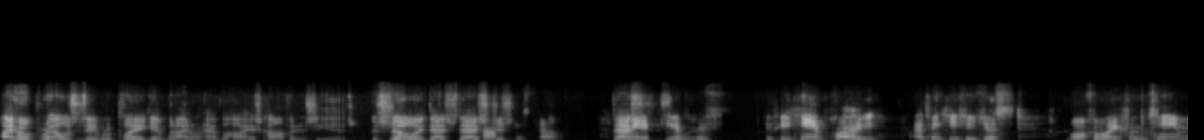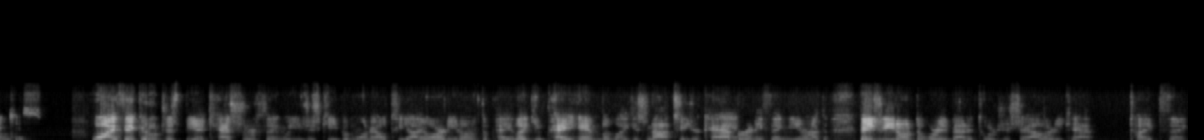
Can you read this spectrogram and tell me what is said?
I hope Ellis is able to play again, but I don't have the highest confidence he is. So like that's that's just. So. That's I mean, if he, if, if he can't play, I think he should just walk away from the team and just well, I think it'll just be a Kesler thing where you just keep him on LTIR and you don't have to pay. Like you pay him, but like it's not to your cap yeah. or anything. You don't have to. Basically, you don't have to worry about it towards your salary cap type thing,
